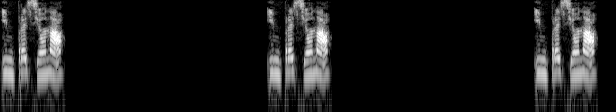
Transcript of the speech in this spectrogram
Impresiona. Impresiona. Impresiona.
